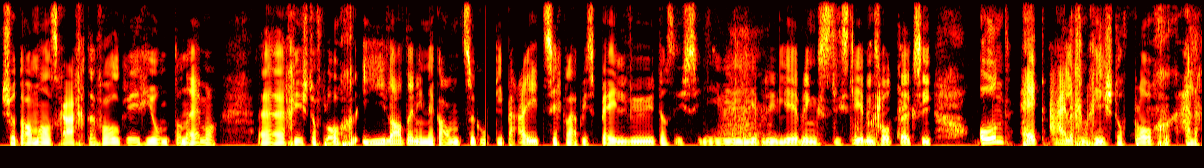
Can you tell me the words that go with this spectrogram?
schon damals recht erfolgreichen Unternehmer, äh, Christoph Blocher einladen in eine ganz gute Beiz. Ich glaube, ins Bellevue. Das ist seine Lieblings, sein Lieblingshotel gewesen. Und hat eigentlich dem Christoph Blocher eigentlich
